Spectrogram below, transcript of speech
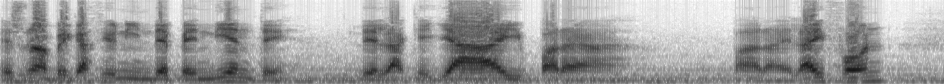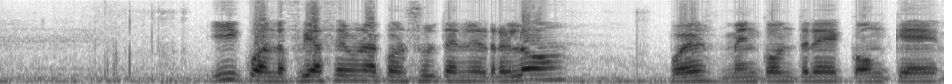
es una aplicación independiente de la que ya hay para, para el iPhone, Y cuando fui a hacer una consulta en el reloj, pues me encontré con que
